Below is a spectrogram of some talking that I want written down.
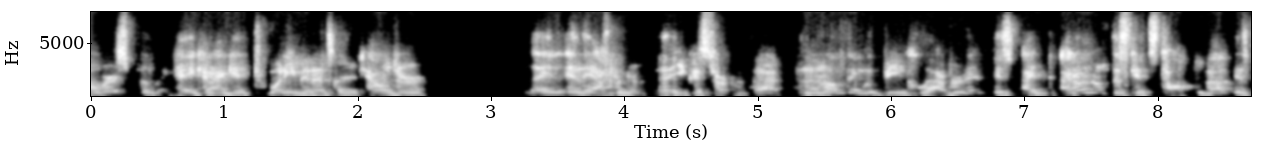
hours, but like, hey, can I get 20 minutes on your calendar? in, the afternoon. And then you can start with that. And another thing with being collaborative is I, I don't know if this gets talked about is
